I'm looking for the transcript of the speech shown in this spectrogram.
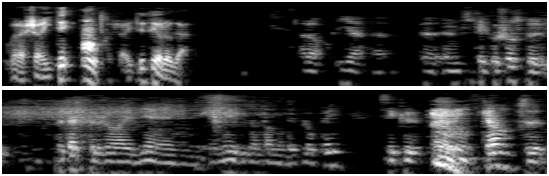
Pour que la charité entre, charité théologale. Alors, il y a un, petit quelque chose que peut-être que j'aurais bien aimé vous entendre développer, c'est que quand euh,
